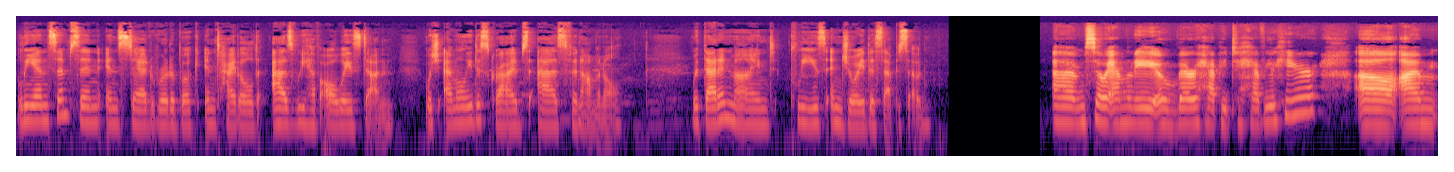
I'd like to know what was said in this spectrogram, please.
Leanne Simpson instead wrote a book entitled As We Have Always Done, which Emily describes as phenomenal. With that in mind, please enjoy this episode. Um, so Emily, I'm very happy to have you here. Uh, I'm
